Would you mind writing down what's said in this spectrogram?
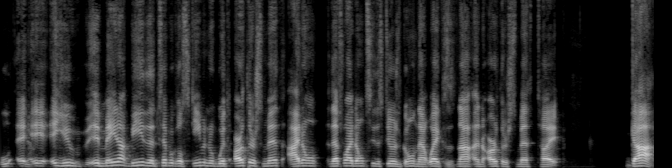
It, it, eh, eh, you it may not be the typical scheme, and with Arthur Smith, I don't. That's why I don't see the Steelers going that way because it's not an Arthur Smith type guy.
